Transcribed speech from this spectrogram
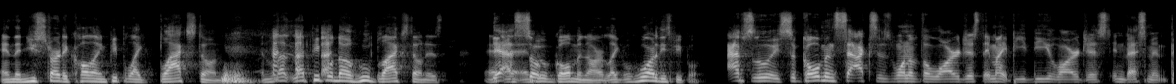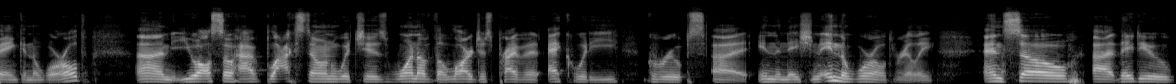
And then you started calling people like Blackstone and let, let people know who Blackstone is. And, yeah, and so who Goldman are. Like, who are these people? Absolutely. So Goldman Sachs is one of the largest. They might be the largest investment bank in the world. Um, you also have Blackstone, which is one of the largest private equity groups uh, in the nation, in the world, really. And so uh, they do,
